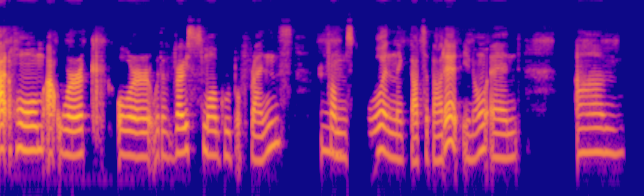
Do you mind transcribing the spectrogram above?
at home, at work, or with a very small group of friends mm, from school, and like that's about it. You know, and um,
